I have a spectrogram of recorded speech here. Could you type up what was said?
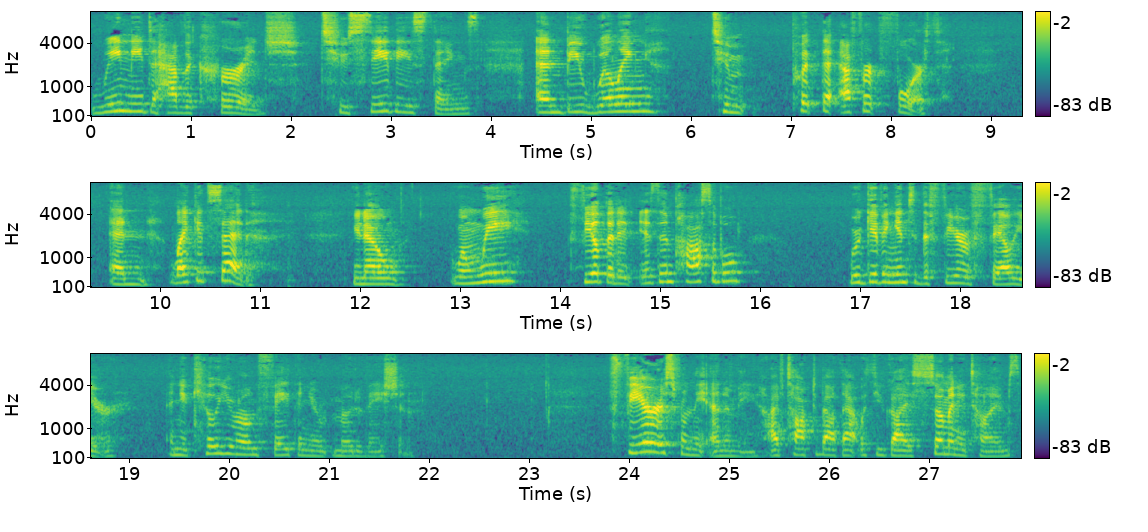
We need to have the courage to see these things and be willing to put the effort forth. And like it said, you know, when we feel that it is impossible, we're giving into the fear of failure and you kill your own faith and your motivation. Fear is from the enemy. I've talked about that with you guys so many times.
